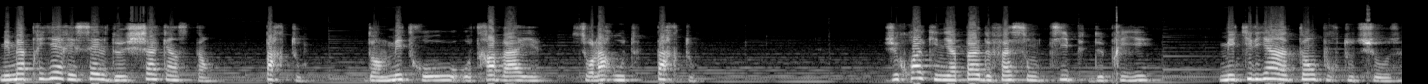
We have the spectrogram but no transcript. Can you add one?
mais ma prière est celle de chaque instant, partout, dans le métro, au travail, sur la route, partout. Je crois qu'il n'y a pas de façon type de prier, mais qu'il y a un temps pour toute chose.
